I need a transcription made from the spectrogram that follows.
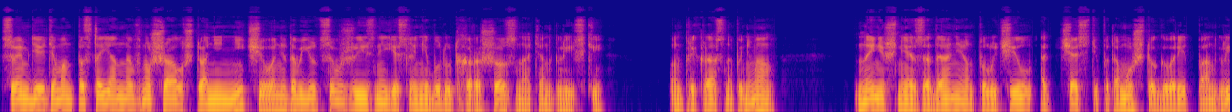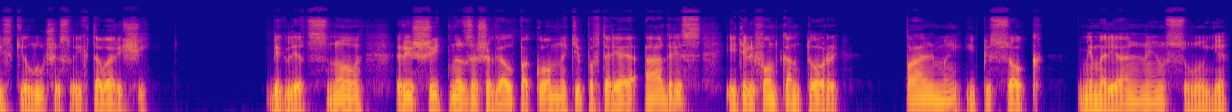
Своим детям он постоянно внушал, что они ничего не добьются в жизни, если не будут хорошо знать английский. Он прекрасно понимал. Нынешнее задание он получил отчасти потому, что говорит по-английски лучше своих товарищей. Беглец снова решительно зашагал по комнате, повторяя адрес и телефон конторы. Пальмы и песок, мемориальные услуги.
